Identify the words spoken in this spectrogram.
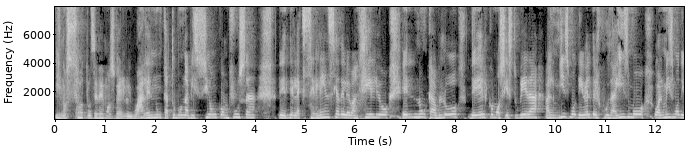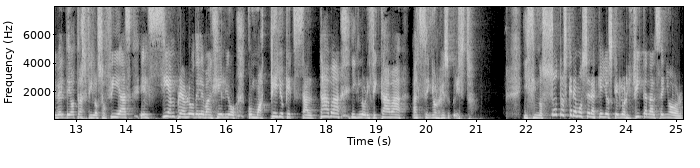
Y nosotros debemos verlo igual. Él nunca tuvo una visión confusa de, la excelencia del Evangelio. Él nunca habló de él como si estuviera al mismo nivel del judaísmo o al mismo nivel de otras filosofías. Él siempre habló del Evangelio como aquello que exaltaba y glorificaba al Señor Jesucristo. Y si nosotros queremos ser aquellos que glorifican al Señor,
